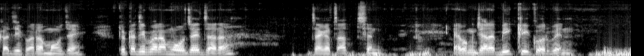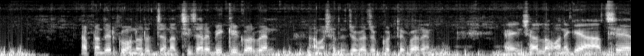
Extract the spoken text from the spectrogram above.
কাজীপাড়া মৌজায়। তো কাজীপাড়া মৌজায় যারা জায়গা চাচ্ছেন এবং যারা বিক্রি করবেন, আপনাদেরকেও অনুরোধ জানাচ্ছি, যারা বিক্রি করবেন, আমার সাথে যোগাযোগ করতে পারেন। ইনশাআল্লাহ অনেকে আছেন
